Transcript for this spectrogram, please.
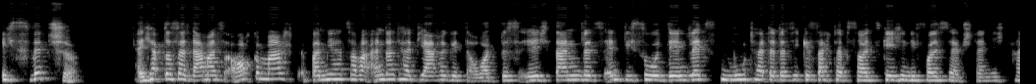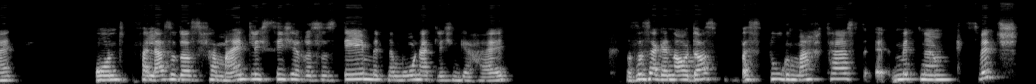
ich switche. Ich habe das ja damals auch gemacht. Bei mir hat es aber anderthalb Jahre gedauert, bis ich dann letztendlich so den letzten Mut hatte, dass ich gesagt habe, so jetzt gehe ich in die Vollselbstständigkeit und verlasse das vermeintlich sichere System mit einem monatlichen Gehalt. Das ist ja genau das, was du gemacht hast äh, mit einem Switch.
